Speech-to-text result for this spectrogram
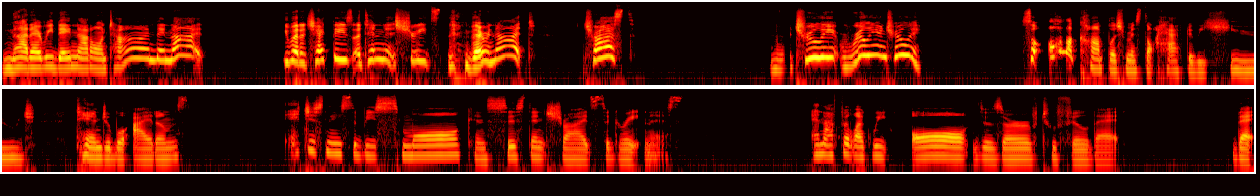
Not every day, not on time. They're not. You better check these attendance sheets. They're not. Trust. Truly, really and truly. So, all accomplishments don't have to be huge, tangible items it just needs to be small, consistent strides to greatness. And I feel like we all deserve to feel that. That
